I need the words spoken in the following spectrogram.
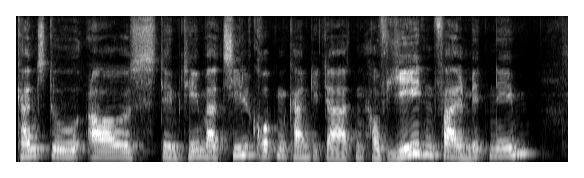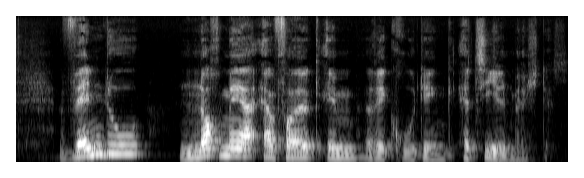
kannst du aus dem Thema Zielgruppenkandidaten auf jeden Fall mitnehmen, wenn du noch mehr Erfolg im Recruiting erzielen möchtest.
